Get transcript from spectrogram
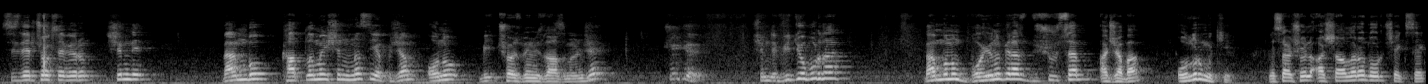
Sizleri çok seviyorum. Şimdi ben bu katlama işini nasıl yapacağım onu bir çözmemiz lazım önce. Çünkü şimdi video burada. Ben bunun boyunu biraz düşürsem acaba olur mu ki? Mesela şöyle aşağılara doğru çeksek.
